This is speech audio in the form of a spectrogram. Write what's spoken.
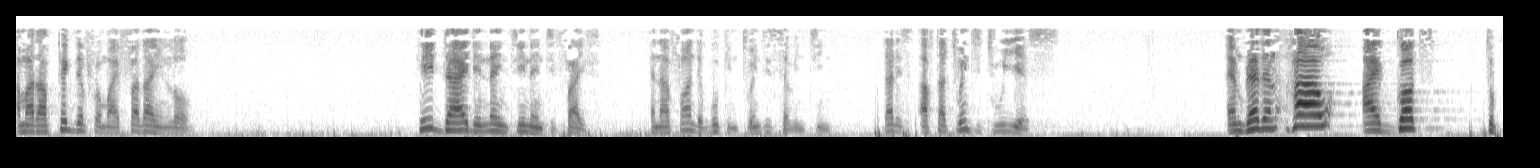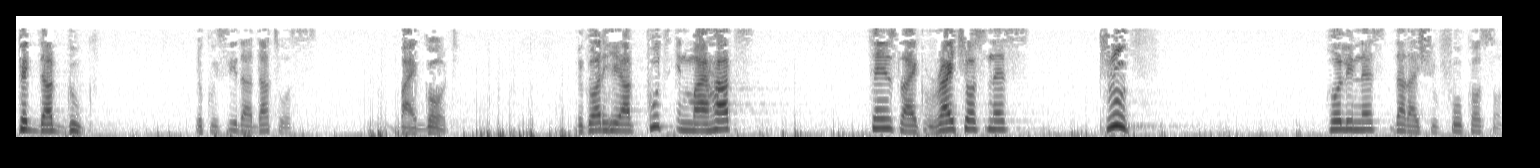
I might have picked it from my father in law. He died in 1995 and I found the book in 2017. That is after 22 years. And brethren, how I got to pick that book, you could see that that was by God. Because He had put in my heart things like righteousness, truth, holiness that I should focus on.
